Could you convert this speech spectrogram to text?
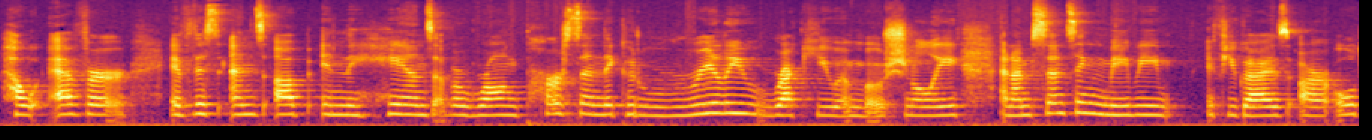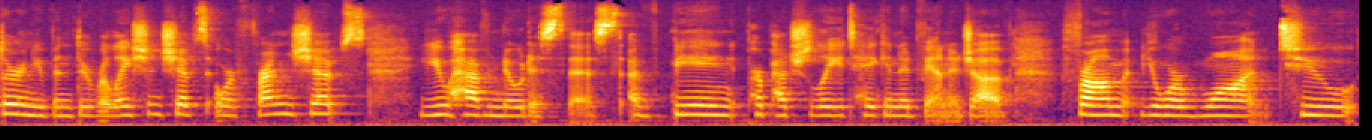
However, if this ends up in the hands of a wrong person, they could really wreck you emotionally. And I'm sensing maybe if you guys are older and you've been through relationships or friendships, you have noticed this of being perpetually taken advantage of from your want to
